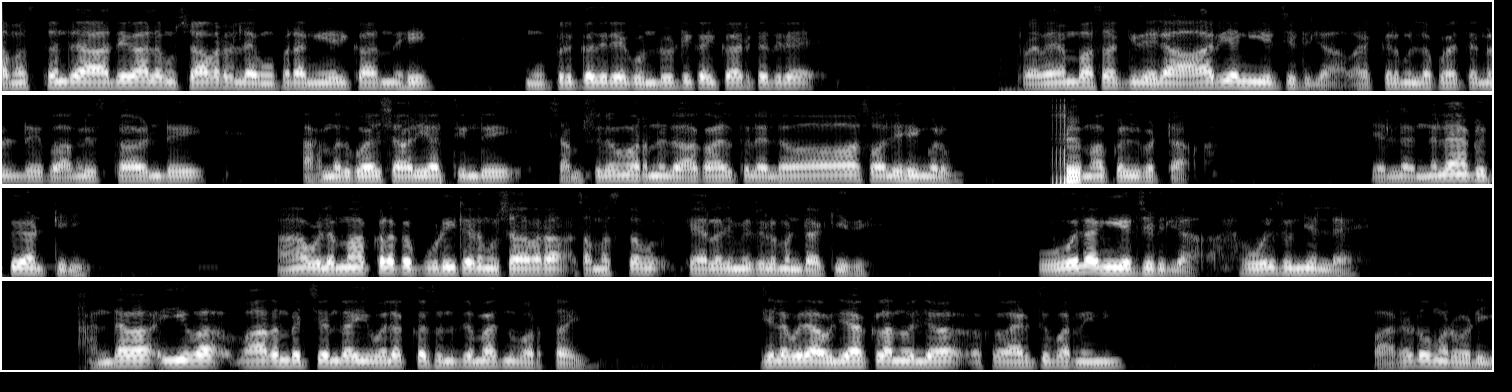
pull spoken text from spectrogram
സമസ്തന്റെ ആദ്യകാല മുഷാവറല്ലേ? മൂപ്പർ അംഗീകരിക്കാതെ മൂപ്പർക്കെതിരെ കൊണ്ടോട്ടി കൈക്കാർക്കെതിരെ പ്രമേയം പാസാക്കിയതിൽ ആരും അംഗീകരിച്ചിട്ടില്ല. വരക്കൽ മുല്ലക്കോയത്തങ്ങളുണ്ട് പാങ്കിസ്ഥാനുണ്ട് അഹമ്മദ് കോയ ഷാലിയാത്തുണ്ട് ശംസുലം പറഞ്ഞല്ലോ ആ കാലത്തുള്ള എല്ലാ സ്വാലേഹ്യങ്ങളും ഉലമാക്കളിൽപ്പെട്ട എല്ലാ ഇന്നലെ ഞാൻ ക്ലിപ്പ് കാണിട്ടിനി ആ ഉലമാക്കളൊക്കെ കൂടിയിട്ടാണ് മുഷാവറ സമസ്ത കേരള ജമീത്തുലം ഉണ്ടാക്കിയത്. ഓല അംഗീകരിച്ചിട്ടില്ല. പോലും സുന്നിയല്ലേ? എന്റെ ഈ വാദം വെച്ച് എന്താ ഈ ഓലൊക്കെ സുന്നിജമാത്തിന് പുറത്തായി. ചില ഓല ഔലിയാക്കളാന്ന് വലിയ കാര്യത്തിൽ പറഞ്ഞിനി. പറയടോ മറുപടി.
